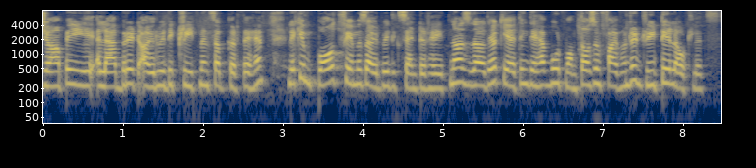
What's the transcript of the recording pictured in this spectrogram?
जहाँ पे ये एलैबोरेट आयुर्वेदिक ट्रीटमेंट सब करते हैं। लेकिन बहुत फ़ेमस आयुर्वेदिक सेंटर है। इतना ज़्यादा कि I think they have about one thousand five hundred retail outlets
